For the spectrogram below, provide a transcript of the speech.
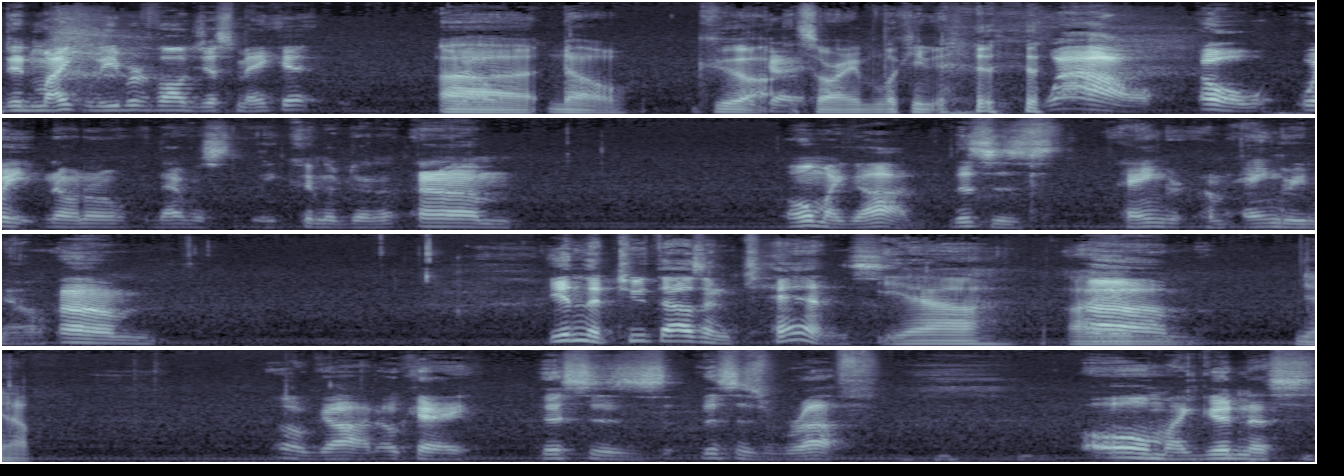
did Mike Lieberthal just make it? Uh, no. God, Okay. sorry, I'm looking. Wow. Oh wait, no, no, that was he couldn't have done it. Um. Oh my God, this is angry. I'm angry now. Um. In the 2010s. yeah. I, Um. yeah. Oh God. Okay. This is this is rough. Oh my goodness.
